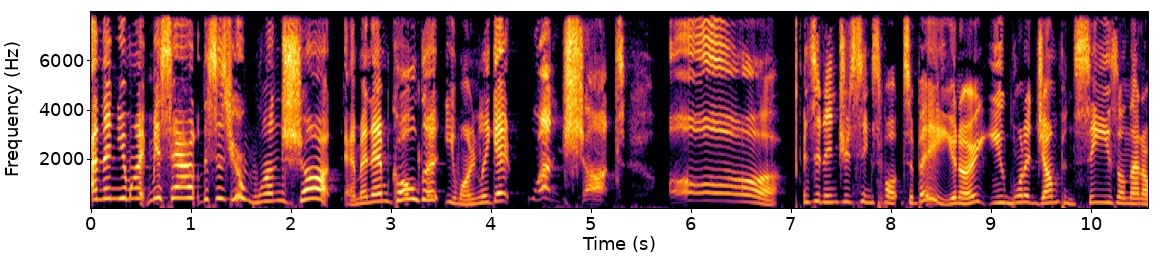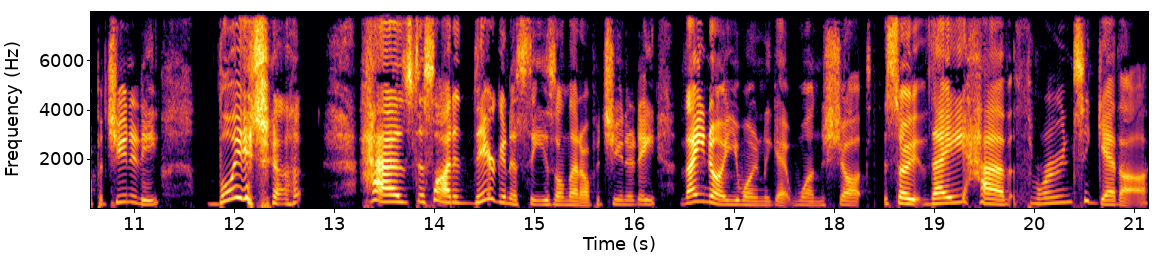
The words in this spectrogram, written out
And then you might miss out. This is your one shot. Eminem called it. You only get one shot. Oh, it's an interesting spot to be. You know, you want to jump and seize on that opportunity. Voyager has decided they're going to seize on that opportunity. They know you only get one shot. So they have thrown together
